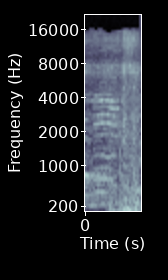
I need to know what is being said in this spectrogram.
Amen.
